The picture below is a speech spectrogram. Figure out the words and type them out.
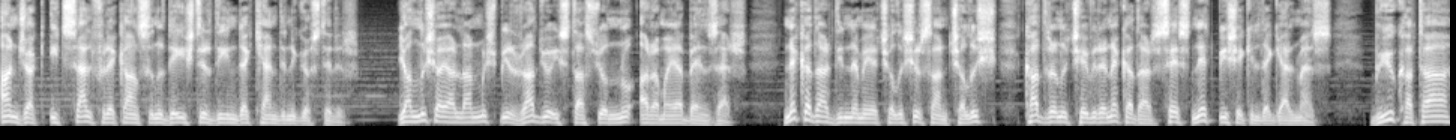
ancak içsel frekansını değiştirdiğinde kendini gösterir. Yanlış ayarlanmış bir radyo istasyonunu aramaya benzer. Ne kadar dinlemeye çalışırsan çalış, kadranı çevirene kadar ses net bir şekilde gelmez. Büyük hata,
